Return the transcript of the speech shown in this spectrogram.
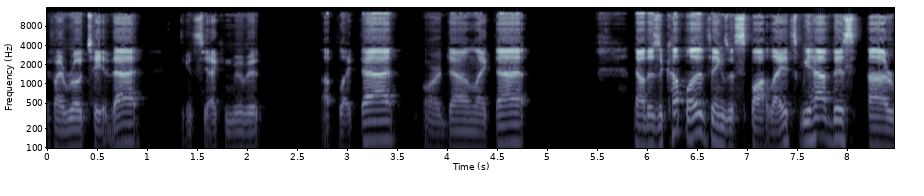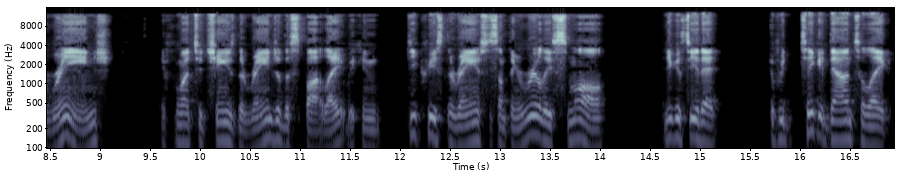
if I rotate that, you can see I can move it up like that or down like that. Now there's a couple other things with spotlights. We have this uh, range. If we want to change the range of the spotlight, we can decrease the range to something really small And you can see that if we take it down to like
